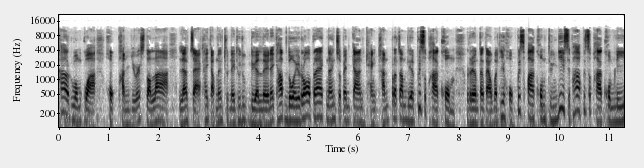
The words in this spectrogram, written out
ค่ารวมกว่า 6,000 US ดอลลาร์แล้วแจกให้กับนักทุนในทุกๆเดือนเลยนะครับ โดยรอบแรกนั้นจะเป็นการแข่งขันประจำเดือนพฤษภาคม เริ่มตั้งแต่วันที่ 6 พฤษภาคมถึง 25 พฤษภาคมนี้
